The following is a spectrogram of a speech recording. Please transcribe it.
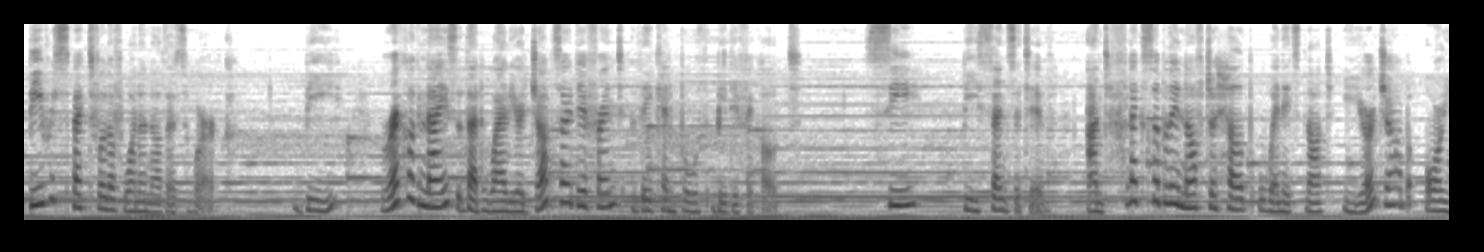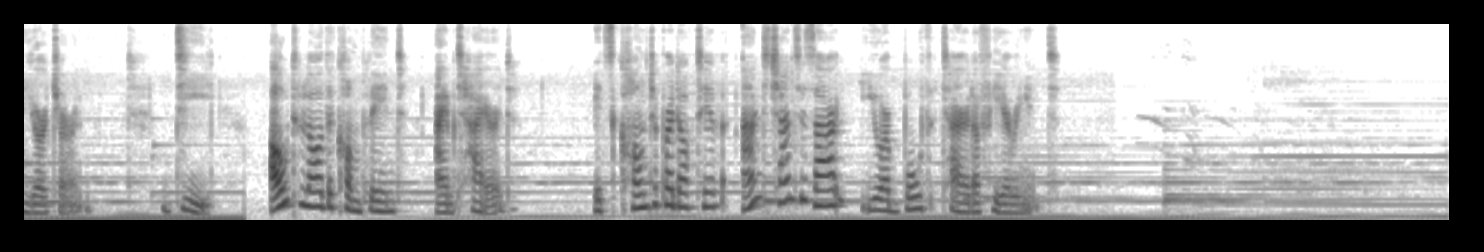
Be respectful of one another's work. B. Recognize that while your jobs are different, they can both be difficult. C. Be sensitive and flexible enough to help when it's not your job or your turn. D. Outlaw the complaint, I'm tired. It's counterproductive, and chances are you are both tired of hearing it.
